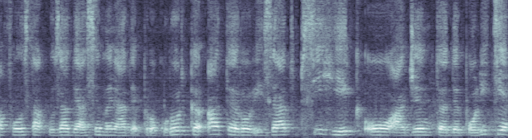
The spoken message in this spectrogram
a fost acuzat de asemenea de procuror că a terorizat psihic o agentă de poliție,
